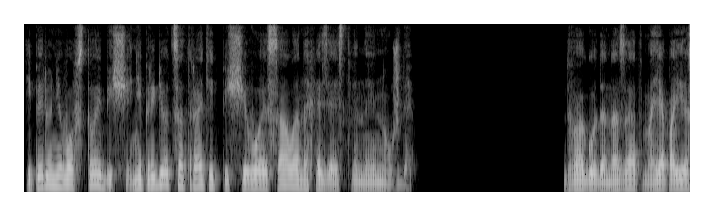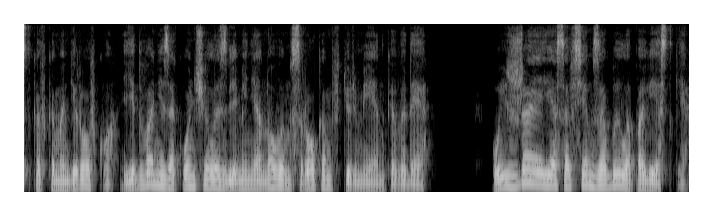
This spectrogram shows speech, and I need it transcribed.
Теперь у него в стойбище не придется тратить пищевое сало на хозяйственные нужды. Два года назад моя поездка в командировку едва не закончилась для меня новым сроком в тюрьме НКВД. Уезжая, я совсем забыл о повестке,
